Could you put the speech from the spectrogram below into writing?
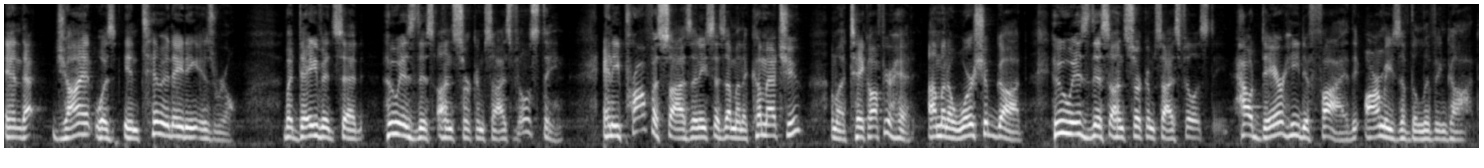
and that giant was intimidating Israel. But David said, Who is this uncircumcised Philistine? And he prophesies and he says, I'm going to come at you I'm going to take off your head. I'm going to worship God. Who is this uncircumcised Philistine? How dare he defy the armies of the living God?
